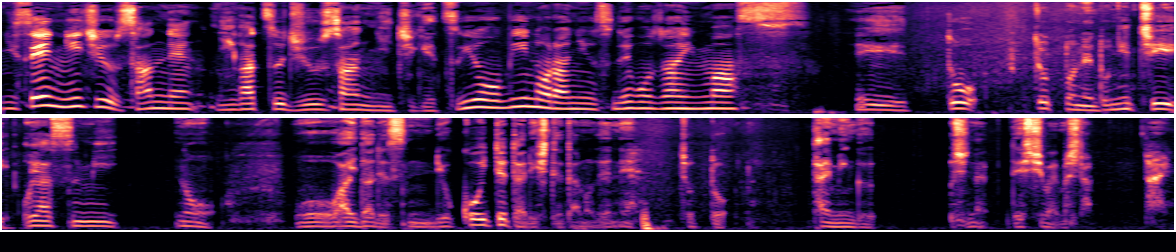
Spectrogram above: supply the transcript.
2023年2月13日月曜日のラニュースでございます。えー、っと、ちょっとね、土日お休みの間ですね、旅行行ってたりしてたのでね、ちょっとタイミング失ってしまいました。はい。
